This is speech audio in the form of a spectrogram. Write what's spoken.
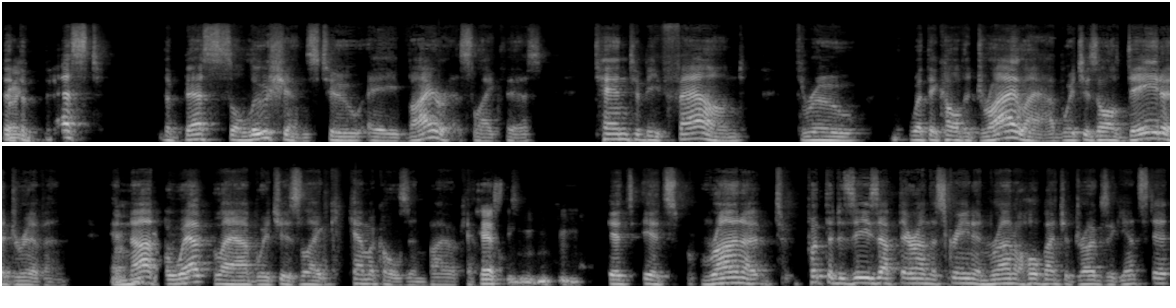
that Right. the best the best solutions to a virus like this tend to be found through what they call the dry lab, which is all data driven, and Mhm. not the wet lab, which is like chemicals and biochemicals Testing. Mhm, mhm. it's it's run a put the disease up there on the screen and run a whole bunch of drugs against it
